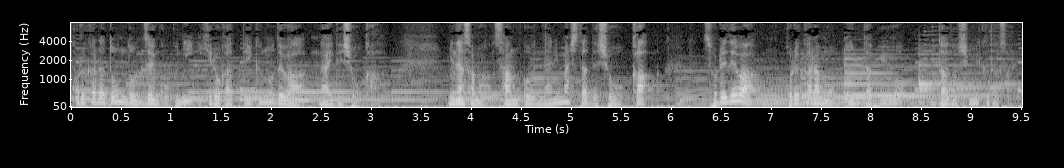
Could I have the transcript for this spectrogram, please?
これからどんどん全国に広がっていくのではないでしょうか。皆様参考になりましたでしょうか？それではこれからもインタビューをお楽しみください。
